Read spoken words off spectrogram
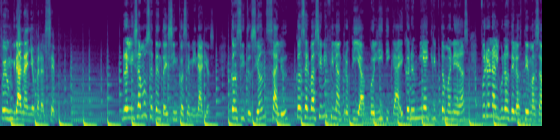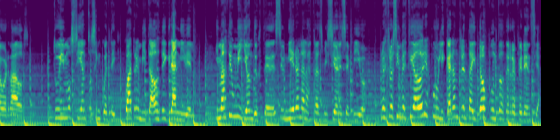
fue un gran año para el CEP. Realizamos 75 seminarios. Constitución, salud, conservación y filantropía, política, economía y criptomonedas fueron algunos de los temas abordados. Tuvimos 154 invitados de gran nivel y más de un millón de ustedes se unieron a las transmisiones en vivo. Nuestros investigadores publicaron 32 puntos de referencia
